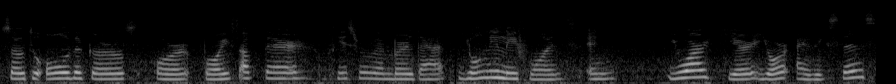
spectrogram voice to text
So, to all the girls or boys up there, please remember that you only live once and you are here, your existence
